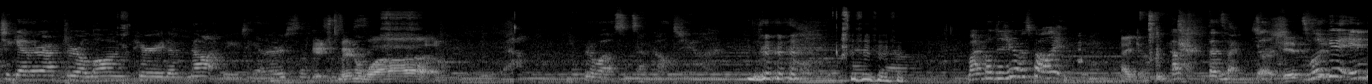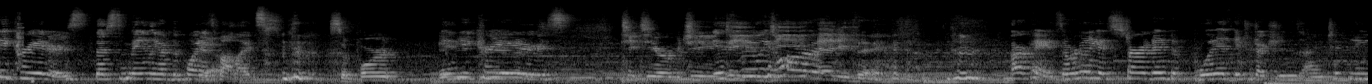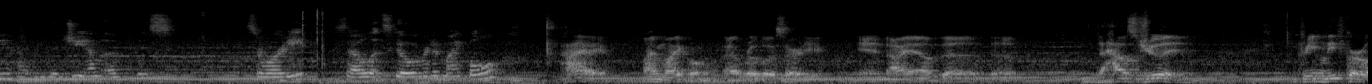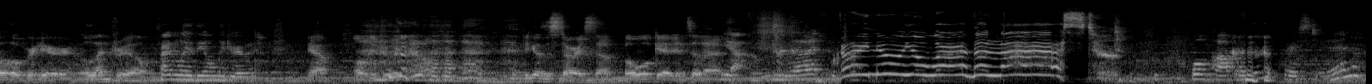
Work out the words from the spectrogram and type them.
Back. together after a long period of not being together. So It's been a while. Yeah. it's been a while since I've called you. And, uh, Michael, did you have a spotlight? I don't. Okay, that's fine. Sorry, it's Look at indie creators. That's mainly of the point of Yeah. spotlights. support indie creators. TTRPG, It's D&D, really hard. anything. Okay, so we're gonna get started with introductions. I'm Tiffany. I'm the GM of this sorority. So let's go over to Michael. Hi, I'm Michael at Robo Sardi, and I am the, the the house druid. Green leaf girl over here, Elendriel. Finally, the only druid. Yeah, only druid now. because of story stuff, but we'll get into that. Yeah, we'll do that. I knew you were the last. We'll pop over to Kristen.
